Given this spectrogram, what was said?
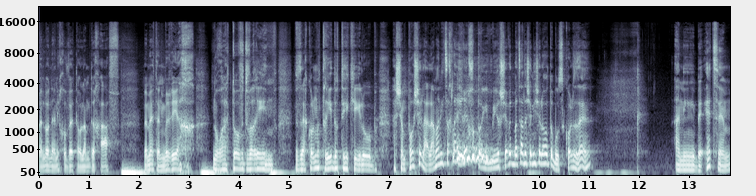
אני לא יודע, אני חווה את העולם דרך האף, באמת, אני מריח נורא טוב דברים, וזה הכל מטריד אותי, כאילו, השמפו שלה, למה אני צריך להעריך אותו? היא יושבת בצד השני של האוטובוס, כל זה. אני בעצם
